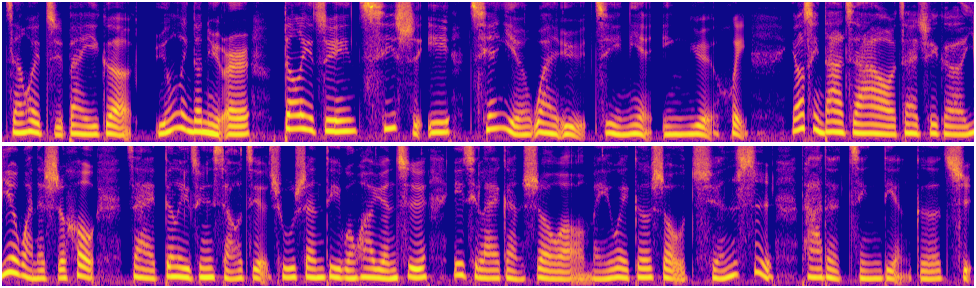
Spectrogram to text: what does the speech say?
将会举办一个云林的女儿邓丽君七十一千言万语纪念音乐会。邀请大家哦，在这个夜晚的时候，在邓丽君小姐出生地文化园区，一起来感受哦，每一位歌手诠释她的经典歌曲。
